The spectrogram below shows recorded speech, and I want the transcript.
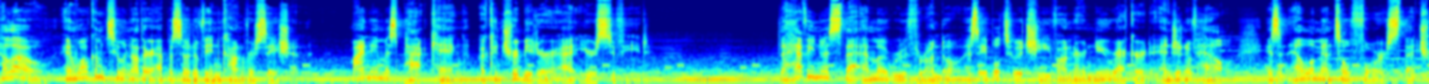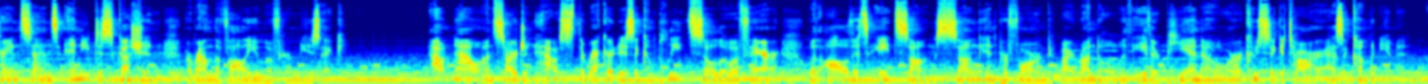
Hello, and welcome to another episode of In Conversation. My name is Pat King, a contributor at Years to Feed. The heaviness that Emma Ruth Rundle is able to achieve on her new record, Engine of Hell, is an elemental force that transcends any discussion around the volume of her music. Out now on Sargent House, the record is a complete solo affair, with all of its eight songs sung and performed by Rundle with either piano or acoustic guitar as accompaniment.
